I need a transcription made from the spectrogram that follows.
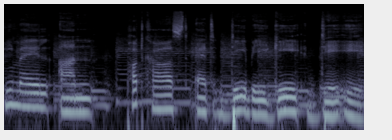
E-Mail an podcast.dbg.de.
